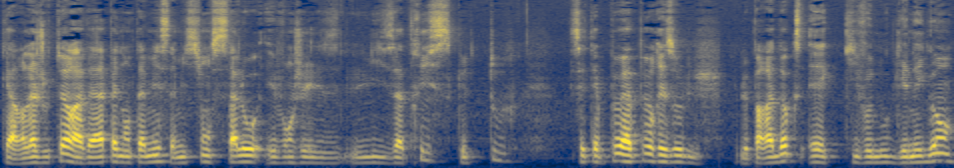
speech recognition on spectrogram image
car l'ajouteur avait à peine entamé sa mission salaud-évangélisatrice que tout s'était peu à peu résolu. Le paradoxe est qu'Ivonou Guénégan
